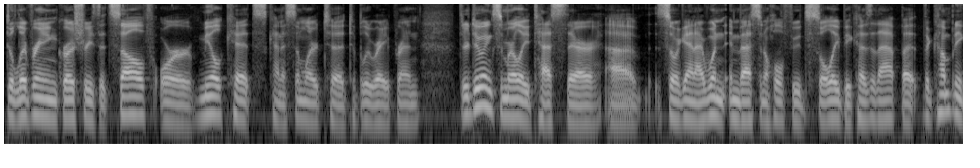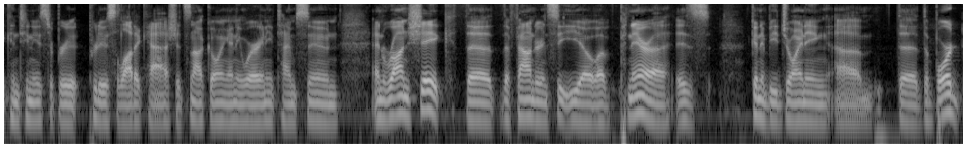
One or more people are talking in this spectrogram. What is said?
delivering groceries itself or meal kits, kind of similar to, to Blue Apron. They're doing some early tests there. Uh, so, again, I wouldn't invest in a Whole Foods solely because of that, but the company continues to pr- produce a lot of cash. It's not going anywhere anytime soon. And Ron Shaich, the, the founder and CEO of Panera, is going to be joining um, the the board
